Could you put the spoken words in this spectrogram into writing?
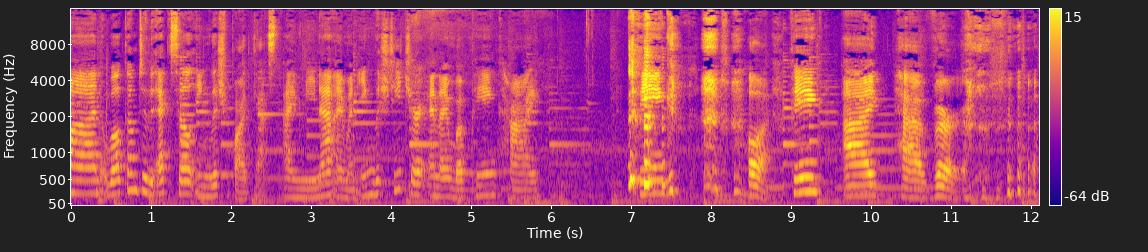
everyone. Welcome to the Excel English podcast. I'm Nina. I'm an English teacher and I'm a pink high pink hold on. Pink eye haver.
